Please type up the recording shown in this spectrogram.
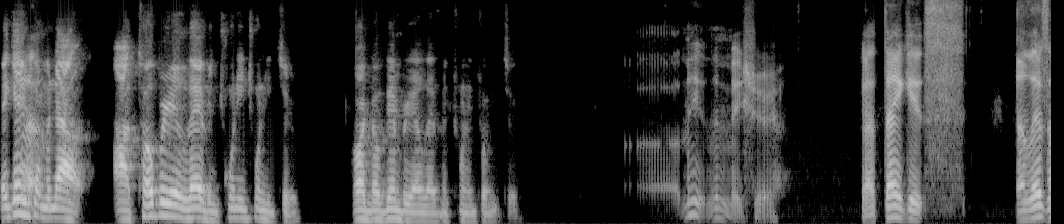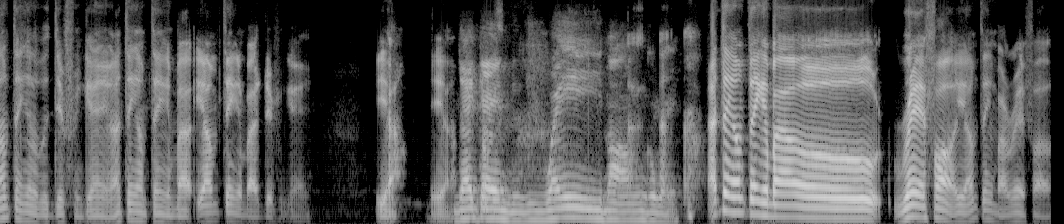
That game yeah. coming out October 11, 2022, or November 11, 2022. Uh, let me let me make sure. I think it's unless I'm thinking of a different game. I think I'm thinking about yeah, I'm thinking about a different game. Yeah. Yeah. That game is way long away. I think I'm thinking about Redfall. Yeah, I'm thinking about Redfall.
